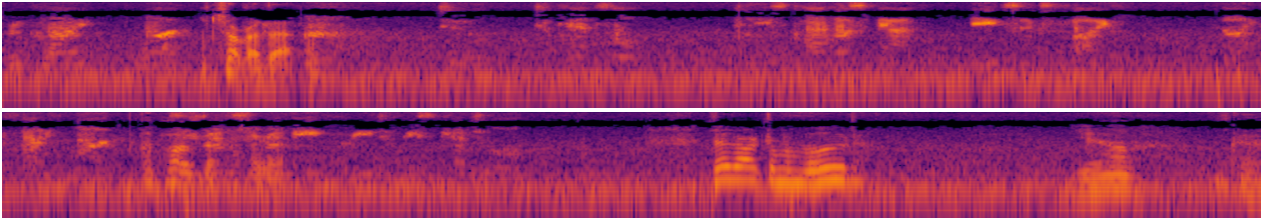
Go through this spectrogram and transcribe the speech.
Reply 1, sorry about that. 2, to cancel. Please call us at 865 951. I paused that for a second. to reschedule. Is that Dr. Mahmood? Yeah. Okay.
